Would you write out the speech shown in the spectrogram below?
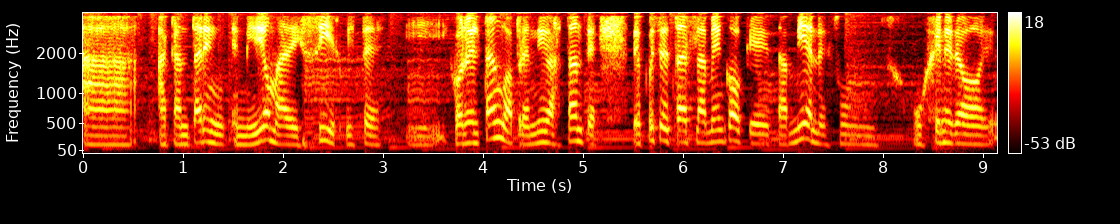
a, cantar en, mi idioma, a decir, ¿viste? y con el tango aprendí bastante. Después está el flamenco, que también es un, género eh,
